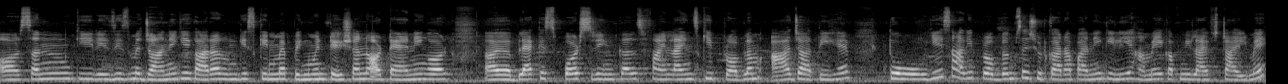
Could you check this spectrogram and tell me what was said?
और सन की रेजिज में जाने के कारण उनकी स्किन में पिगमेंटेशन और टैनिंग और black spots wrinkles fine lines की प्रॉब्लम आ जाती है। तो ये सारी प्रॉब्लम से छुटकारा पाने के लिए हमें एक अपनी लाइफस्टाइल में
